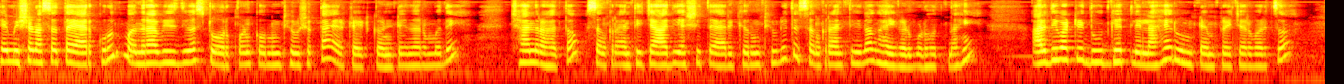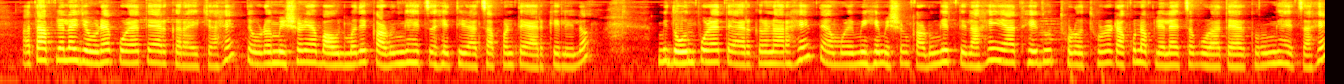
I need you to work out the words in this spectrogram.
हे मिश्रण असं तयार करून पंधरा वीस दिवस स्टोअर पण करून ठेवू शकता एअरटाईट कंटेनरमध्ये. छान राहतं. संक्रांतीच्या आधी अशी तयारी करून ठेवली तर संक्रांतीला घाई गडबड होत नाही. अर्धी वाटी दूध घेतलेलं आहे रूम टेम्परेचरवरचं. आता आपल्याला जेवढ्या पोळ्या तयार करायच्या आहेत तेवढं मिश्रण या बाऊलमध्ये काढून घ्यायचं. हे तिळाचं आपण तयार केलेलं. मी दोन पोळ्या तयार करणार आहे त्यामुळे मी हे मिश्रण काढून घेतलेलं आहे. यात हे दूध थोडं थोडं टाकून आपल्याला याचा गोळा तयार करून घ्यायचा आहे.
